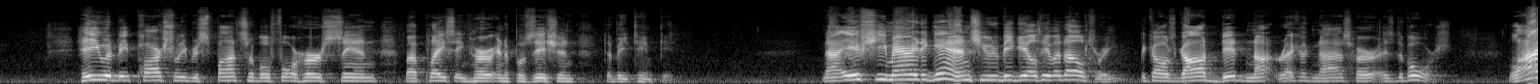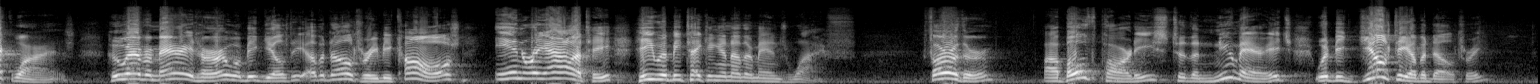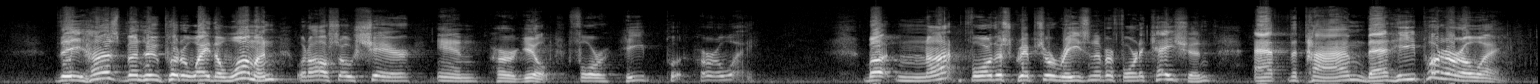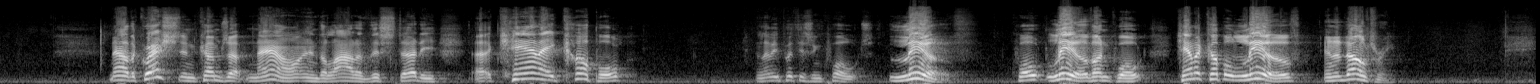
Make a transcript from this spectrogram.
he would be partially responsible for her sin by placing her in a position to be tempted. Now, if she married again, she would be guilty of adultery because God did not recognize her as divorced. Likewise, whoever married her will be guilty of adultery because, in reality, he would be taking another man's wife. Further, uh, both parties to the new marriage would be guilty of adultery. The husband who put away the woman would also share in her guilt, for he put her away. But not for the scriptural reason of her fornication at the time that he put her away. Now, the question comes up now in the light of this study uh, can a couple, and let me put this in quotes, live, quote, live, unquote, can a couple live in adultery?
